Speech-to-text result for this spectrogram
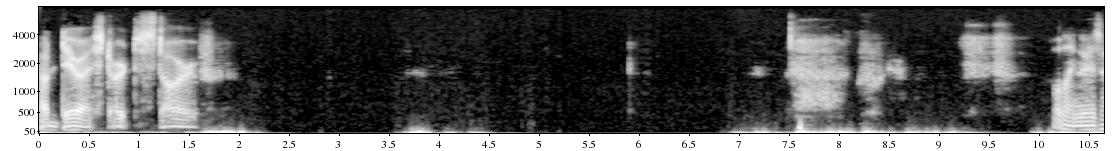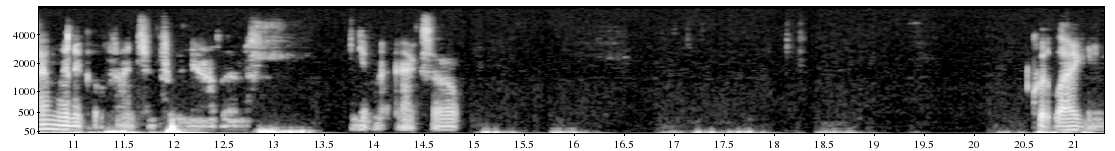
How dare I start to starve? Hold on guys, I'm gonna go find some food now then. Get my axe out. Quit lagging.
